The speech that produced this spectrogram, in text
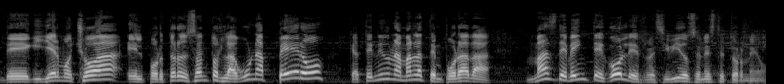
de Guillermo Ochoa, el portero de Santos Laguna, pero que ha tenido una mala temporada. Más de 20 goles recibidos en este torneo.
